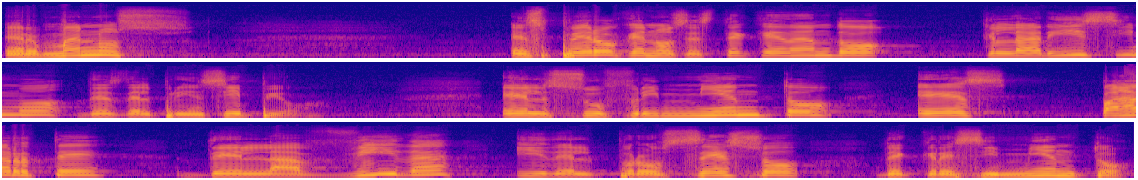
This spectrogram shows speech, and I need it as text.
Hermanos, espero que nos esté quedando clarísimo desde el principio. El sufrimiento es parte de la vida y del proceso de crecimiento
